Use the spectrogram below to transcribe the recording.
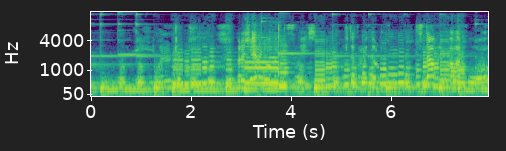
Короче, я на него подписываюсь, потому что это мой друг. Ставлю колокол.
